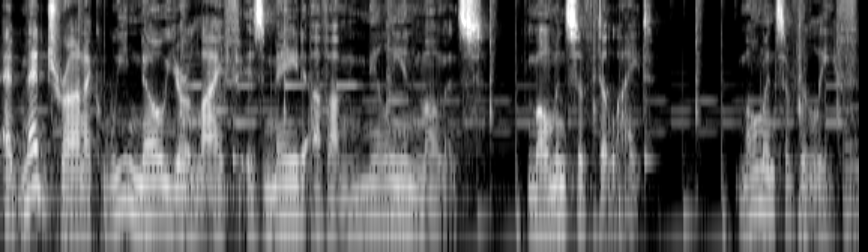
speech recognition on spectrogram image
At Medtronic, we know your life is made of a million moments moments of delight, moments of relief.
